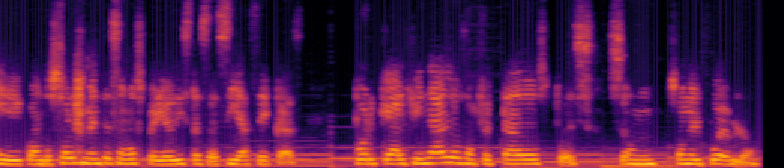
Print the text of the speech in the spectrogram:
eh, cuando solamente somos periodistas así a secas, porque al final los afectados pues son, son el pueblo,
